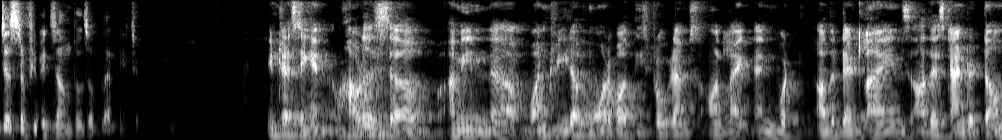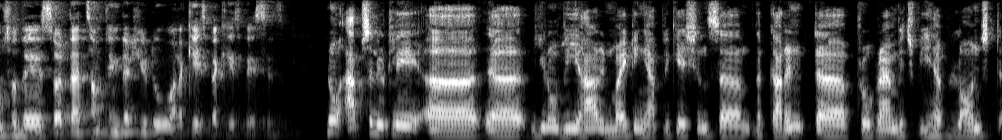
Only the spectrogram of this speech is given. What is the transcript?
just a few examples of that nature. Interesting. And how does, uh, I mean, uh, one read up more about these programs online and what are the deadlines? Are there standard terms for this or that's something that you do on a case by case basis? No, absolutely. Uh, uh, you know, we are inviting applications. Um, the current uh, program which we have launched,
